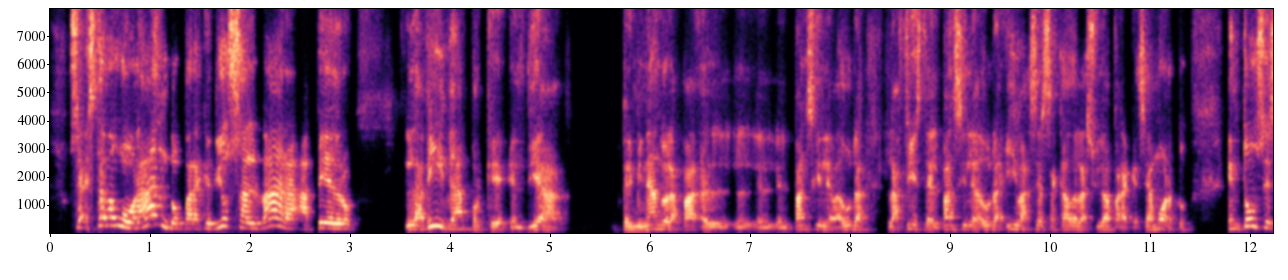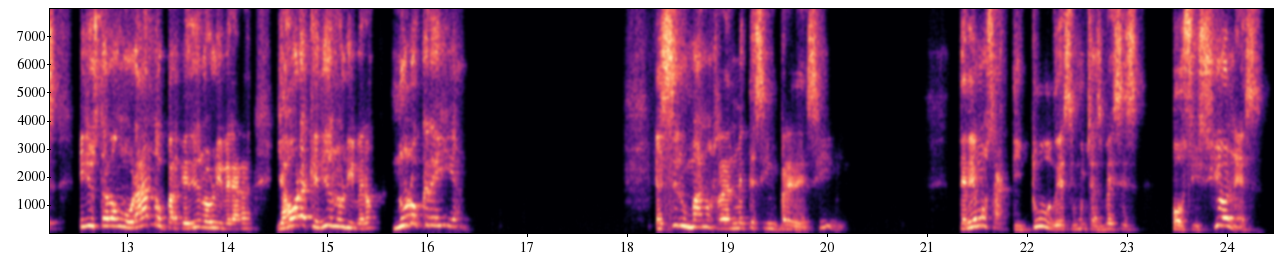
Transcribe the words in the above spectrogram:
O sea, estaban orando para que Dios salvara a Pedro la vida, porque el día terminando el, pan sin levadura, la fiesta del pan sin levadura iba a ser sacado de la ciudad para que sea muerto. Entonces, ellos estaban orando para que Dios lo liberara, y ahora que Dios lo liberó, no lo creían. El ser humano realmente es impredecible. Tenemos actitudes y muchas veces posiciones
